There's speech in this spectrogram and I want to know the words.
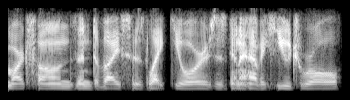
smartphones and devices like yours is going to have a huge role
